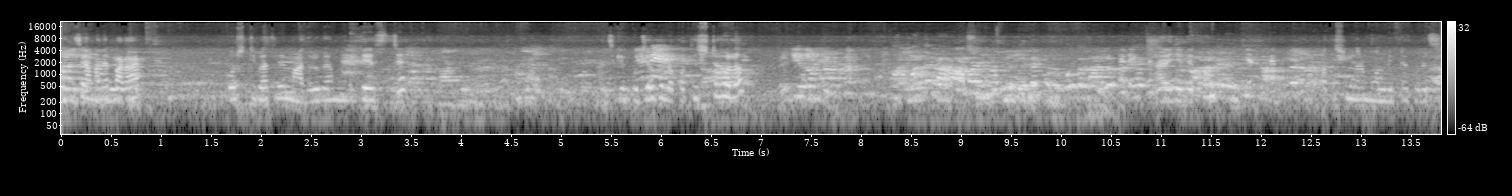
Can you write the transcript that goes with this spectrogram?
হচ্ছে আমাদের পাড়ার কোষ্ঠী পাথরের মা দুর্গার মূর্তি এসছে। আজকে পুজো হলো, প্রতিষ্ঠা হলো। আর এই যে দেখুন, কত সুন্দর মন্দিরটা করেছে।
